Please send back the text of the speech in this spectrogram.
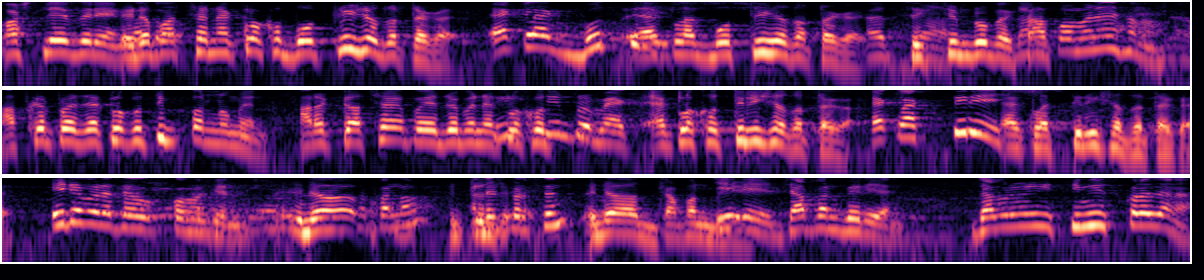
Australia variant এটা পাচ্ছেন এক লক্ষ বত্রিশ হাজার টাকা এক লাখ বত্রিশ। এক লাখ বত্রিশ হাজার টাকায়। আচ্ছা। সিক্সটিন প্রো ম্যাক্স কমে না এখনও? আজকের প্রাইস এক লক্ষ তিপ্পান্ন মেন আরেকটা আছে পেয়ে যাবেন এক লক্ষ 16 Pro Max। এক লক্ষ তিরিশ হাজার টাকা। এক লাখ তিরিশ? এক লাখ তিরিশ হাজার টাকায়। এটা বেড়ে তো কমে কেন? এটা ছাপ্পান্ন? একটু- হান্ড্রেড পার্সেন্ট এটা জাপান জি Japan variant Japan SIM use করা যায় না?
